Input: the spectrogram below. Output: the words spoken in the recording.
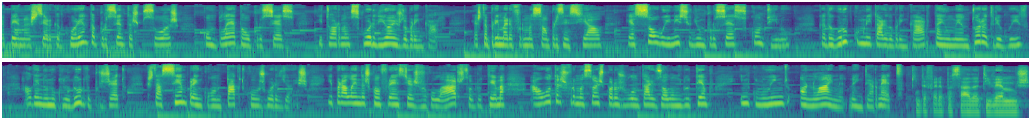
Apenas cerca de 40% das pessoas completam o processo e tornam-se guardiões do brincar. Esta primeira formação presencial é só o início de um processo contínuo. Cada grupo comunitário do Brincar tem um mentor atribuído, alguém do núcleo duro do projeto, que está sempre em contacto com os guardiões. E para além das conferências regulares sobre o tema, há outras formações para os voluntários ao longo do tempo, incluindo online, na internet. Quinta-feira passada tivemos,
